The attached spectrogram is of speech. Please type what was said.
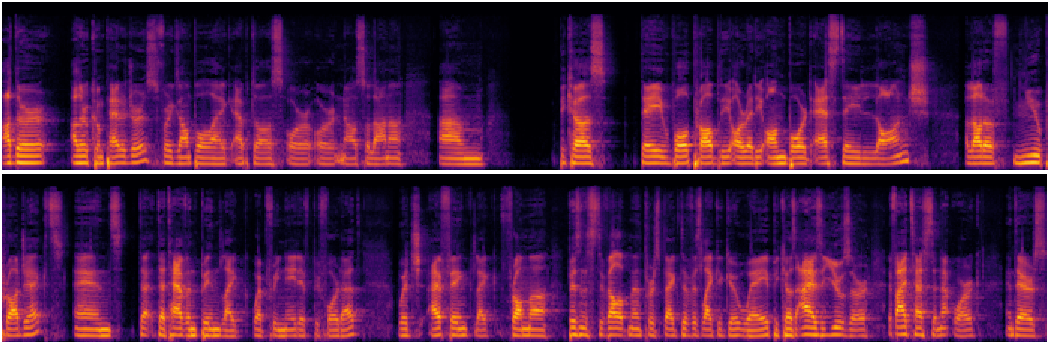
other other competitors, for example, like Aptos or or now Solana, um, because they will probably already onboard as they launch a lot of new projects and that that haven't been like web3 native before that which i think like from a business development perspective is like a good way because i as a user if i test a network and there's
